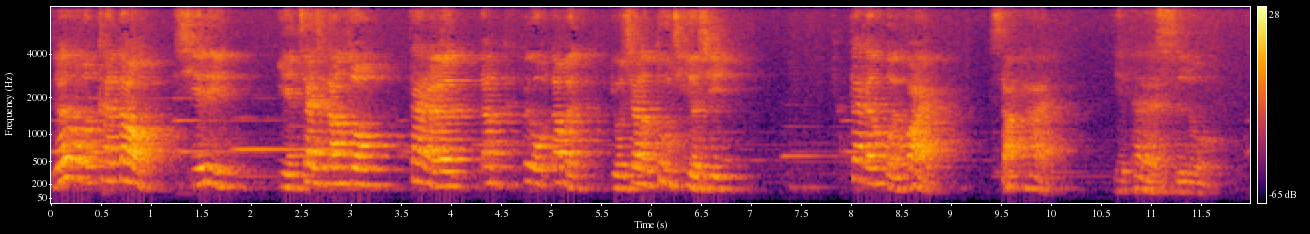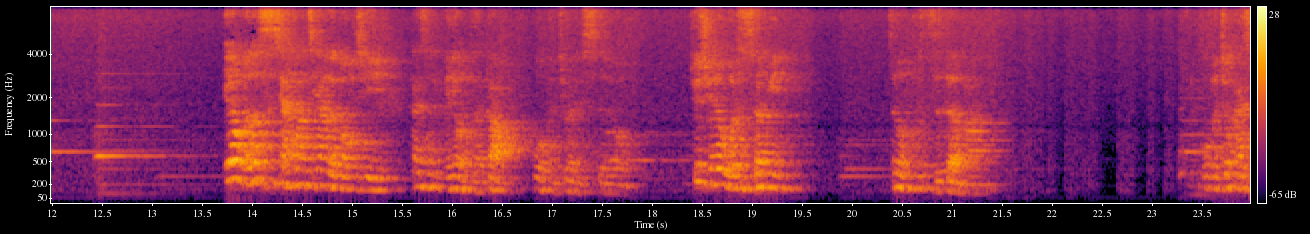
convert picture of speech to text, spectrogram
然后我们看到邪灵也在这当中带来了让被我们让我们有这样的妒忌的心，带来毁坏、伤害，也带来失落。因为我们都只想要这样的东西，但是没有得到，我们就很失落，就觉得我的生命这么不值得吗？我们就开始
